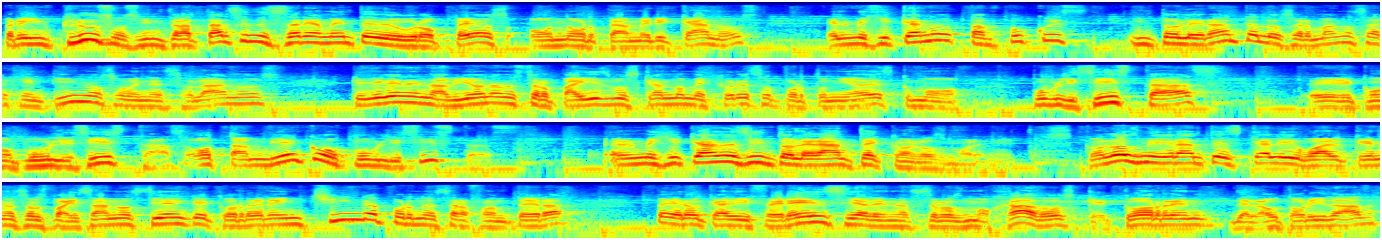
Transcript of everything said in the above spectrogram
Pero incluso sin tratarse necesariamente de europeos o norteamericanos, el mexicano tampoco es intolerante a los hermanos argentinos o venezolanos que llegan en avión a nuestro país buscando mejores oportunidades como publicistas, eh, como publicistas o también como publicistas. El mexicano es intolerante con los morenitos, con los migrantes que al igual que nuestros paisanos tienen que correr en chinga por nuestra frontera, pero que a diferencia de nuestros mojados que corren de la autoridad,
